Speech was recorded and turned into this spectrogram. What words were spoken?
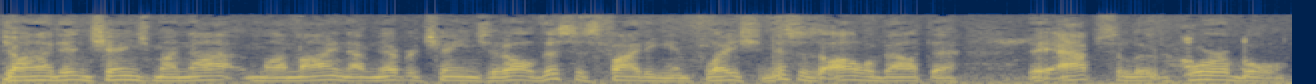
John, I didn't change my not, my mind. I've never changed at all. This is fighting inflation. This is all about the the absolute horrible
